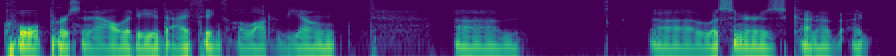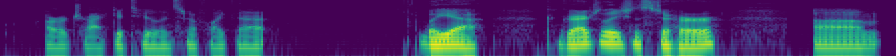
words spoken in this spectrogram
cool personality that I think a lot of young um, uh, listeners kind of uh, are attracted to and stuff like that. But yeah, congratulations to her. Um,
